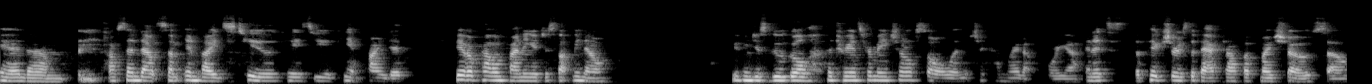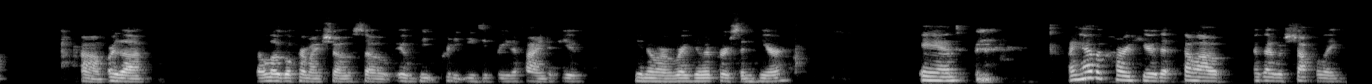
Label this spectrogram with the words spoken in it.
And um, I'll send out some invites too in case you can't find it. If you have a problem finding it, just let me know. You can just Google the transformational soul and it should come right up for you. And it's the picture is the backdrop of my show, so um, or the the logo for my show, so it would be pretty easy for you to find if you you know are a regular person here. And I have a card here that fell out as I was shuffling,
